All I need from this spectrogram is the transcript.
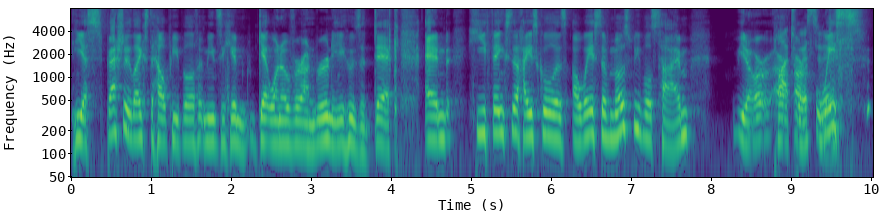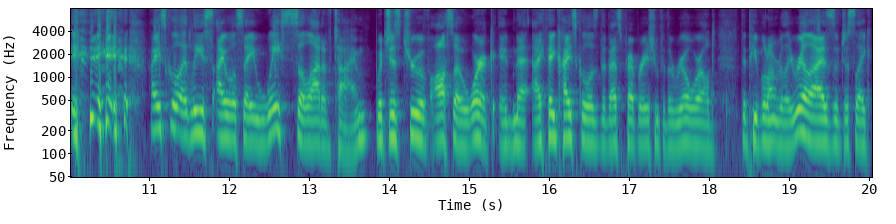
He especially likes to help people if it means he can get one over on Rooney, who's a dick, and he thinks that high school is a waste of most people's time you know, or, Plot or, or wastes high school. At least I will say wastes a lot of time, which is true of also work. In that I think high school is the best preparation for the real world that people don't really realize. Of just like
